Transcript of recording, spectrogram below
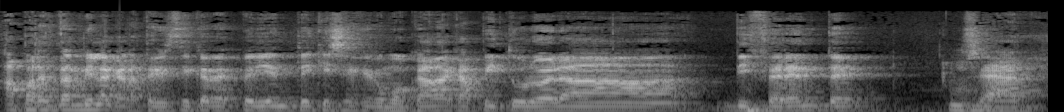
Aparte también la característica de Expediente X es que como cada capítulo era diferente, o sea,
